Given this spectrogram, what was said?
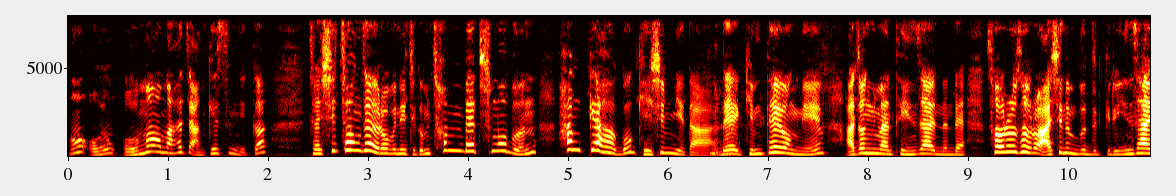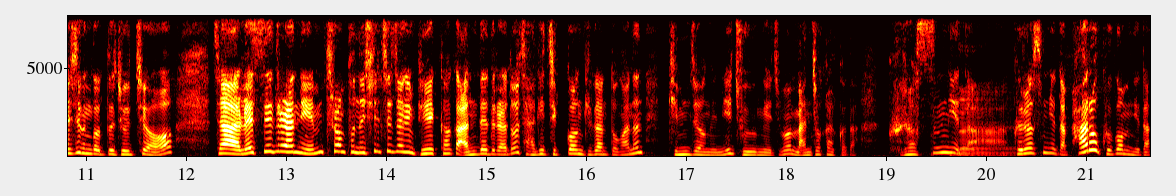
어, 어마어마하지 않겠습니까? 자, 시청자 여러분이 지금 1120분 함께하고 계십니다. 네, 김태용님, 아정님한테 인사했는데 서로 서로 아시는 분들끼리 인사하시는 것도 좋죠. 자, 레시드라님, 트럼프는 실질적인 비핵화가 안 되더라도 자기 집권 기간 동안은 김정은이 조용해지면 만족할 거다. 그렇습니다. 네. 그렇습니다. 바로 그겁니다.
